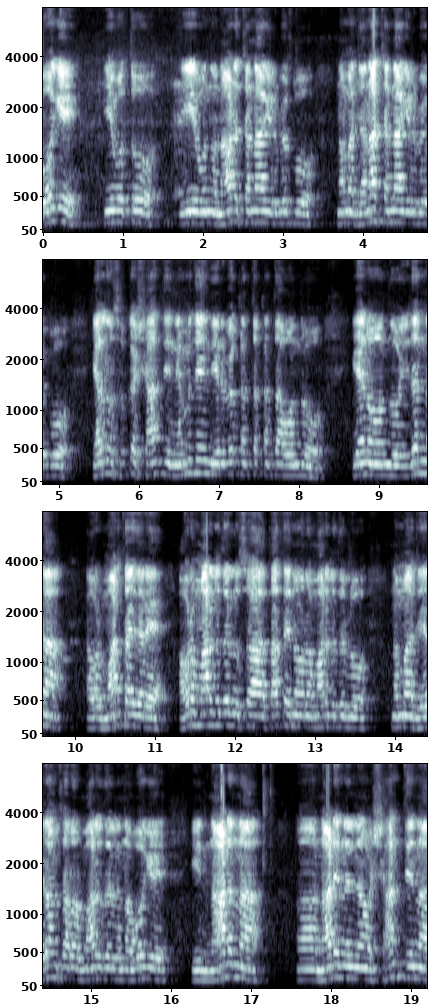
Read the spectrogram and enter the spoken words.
ಹೋಗಿ ಇವತ್ತು ಈ ಒಂದು ನಾಡು ಚೆನ್ನಾಗಿರಬೇಕು, ನಮ್ಮ ಜನ ಚೆನ್ನಾಗಿರಬೇಕು, ಎಲ್ಲರೂ ಸುಖ, ಶಾಂತಿ, ನೆಮ್ಮದಿಯಿಂದ ಇರಬೇಕಂತಕ್ಕಂಥ ಒಂದು ಏನೋ ಒಂದು ಇದನ್ನು ಅವ್ರು ಮಾಡ್ತಾ ಇದ್ದಾರೆ. ಅವರ ಮಾರ್ಗದಲ್ಲೂ ಸಹ ತಾತಯ್ಯನವರ ಮಾರ್ಗದಲ್ಲೂ, ನಮ್ಮ ಜಯರಾಮ್ ಸರ್ ಅವರ ಮಾರ್ಗದಲ್ಲಿ ನಾವು ಹೋಗಿ ಈ ನಾಡನ್ನು ನಾಡಿನಲ್ಲಿ ನಾವು ಶಾಂತಿಯನ್ನು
